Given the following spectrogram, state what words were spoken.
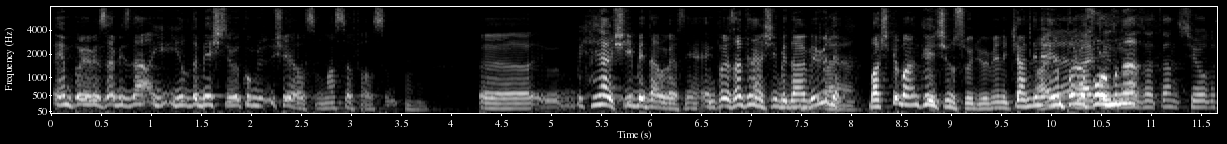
Empara mesela bizden yılda 5 lira şey alsın, masraf alsın. Ee, her şeyi bedava versin. Yani Empara zaten her şeyi bedava veriyor da Aynen. başka banka için söylüyorum. Yani kendini Aynen, Empara formuna zaten şey olur.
